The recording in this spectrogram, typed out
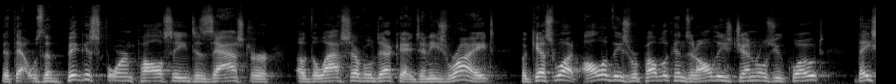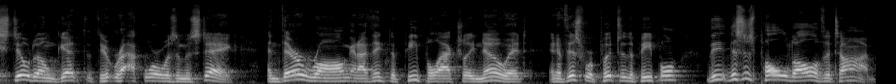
that that was the biggest foreign policy disaster of the last several decades. And he's right. But guess what? All of these Republicans and all these generals you quote, they still don't get that the Iraq war was a mistake and they're wrong, and I think the people actually know it. And if this were put to the people, this is polled all of the time.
